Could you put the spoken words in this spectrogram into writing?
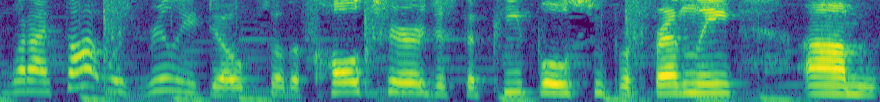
what I thought was really dope. So the culture, just the people, super friendly. Um,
